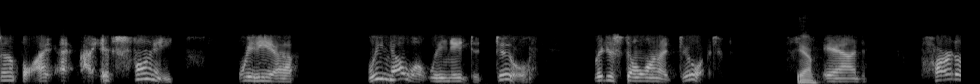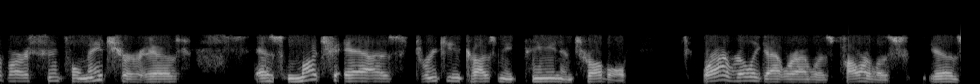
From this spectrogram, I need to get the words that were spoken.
simple. I, I, I it's funny. We uh, we know what we need to do. We just don't want to do it. Yeah. And part of our sinful nature is, as much as drinking caused me pain and trouble, where I really got where I was powerless is,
